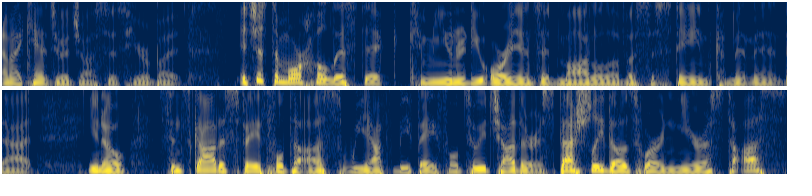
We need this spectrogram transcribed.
and I can't do it justice here, but it's just a more holistic, community oriented model of a sustained commitment that, you know, since God is faithful to us, we have to be faithful to each other, especially those who are nearest to us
